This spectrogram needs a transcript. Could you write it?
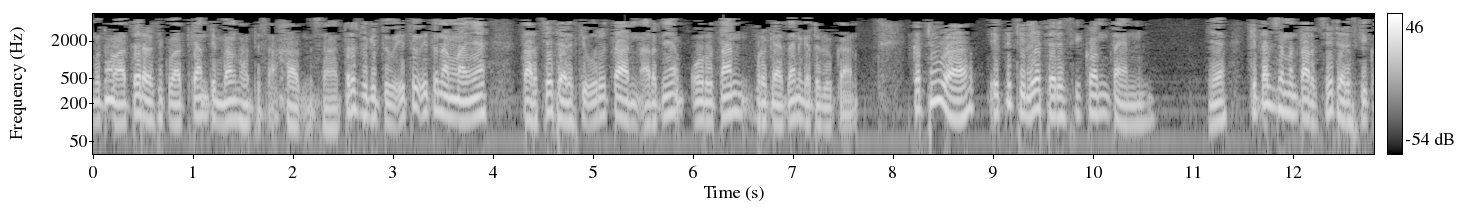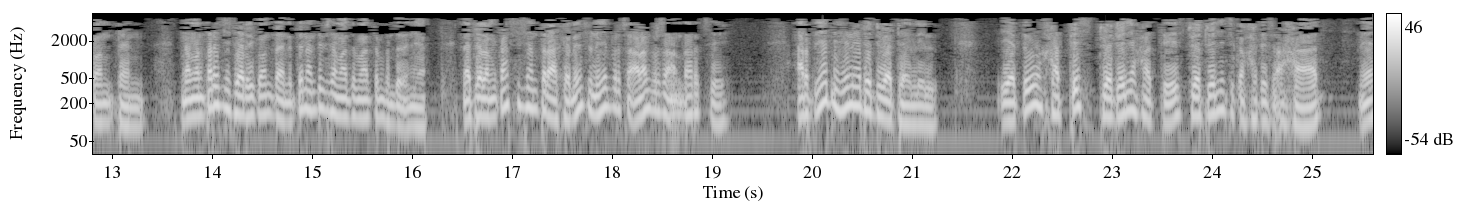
mutawatir harus dikuatkan timbang hadis ahad misalnya terus begitu itu itu namanya tarjih dari segi urutan artinya urutan berkaitan kedudukan Kedua, itu dilihat dari segi konten. Ya, kita bisa mentarjih dari segi konten. Nah, mentarjih dari konten itu nanti bisa macam-macam bentuknya. Nah, dalam kasus yang terakhir ini sebenarnya persoalan-persoalan tarjih. Artinya di sini ada dua dalil, yaitu hadis, dua-duanya hadis, dua-duanya juga hadis ahad, ya.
